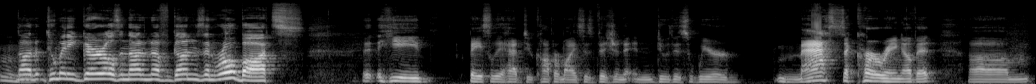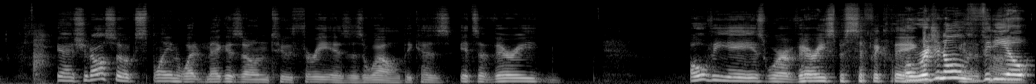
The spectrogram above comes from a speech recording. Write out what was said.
not too many girls and not enough guns and robots, he basically had to compromise his vision and do this weird massacring of it. Um, Yeah, I should also explain what Megazone 2 3 is as well, because it's a very. OVAs were a very specific thing. original video time.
